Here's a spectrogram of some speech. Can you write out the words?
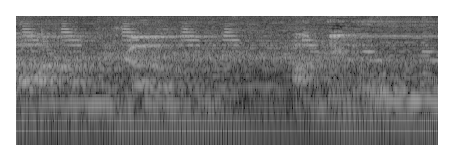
al fanjau am de lo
